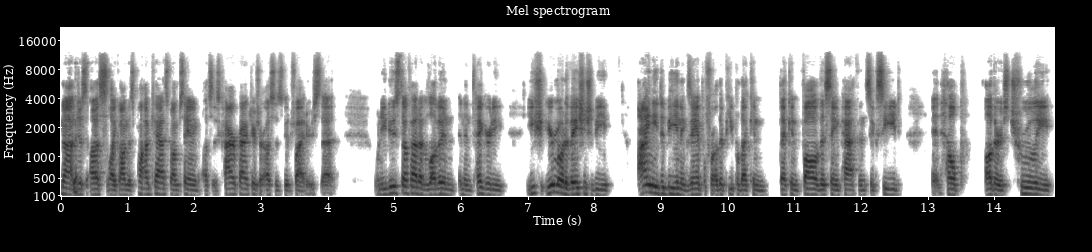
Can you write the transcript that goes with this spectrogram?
not yeah. just us like on this podcast, but I'm saying us as chiropractors or us as good fighters that when you do stuff out of love and, and integrity, you sh- your motivation should be I need to be an example for other people that can that can follow the same path and succeed and help others truly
